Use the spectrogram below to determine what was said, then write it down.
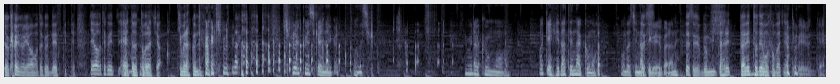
紹介の山本君ですって言って、じゃあ山本君、えっ、と、友達は、あ木村君で。あ木村君君しかいないから友達が。木村君もわけ隔てなくも友達になってくれるからね。そうです。よ誰誰とでも友達になってくれるんで。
